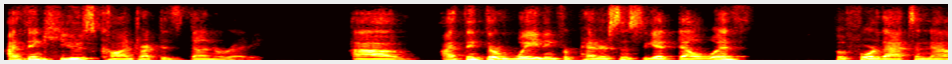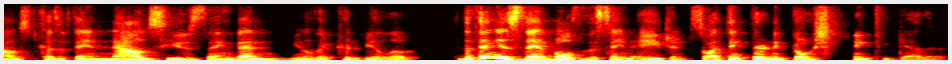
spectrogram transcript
I think Hughes' contract is done already. Uh, I think they're waiting for Pettersson's to get dealt with before that's announced. Because if they announce Hughes' thing, then you know there could be a little. The thing is, they have both the same agent, so I think they're negotiating together.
